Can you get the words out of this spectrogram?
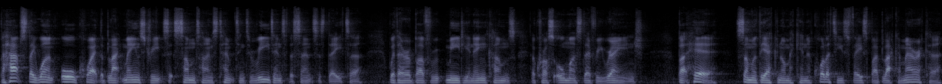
Perhaps they weren't all quite the black main streets it's sometimes tempting to read into the census data, with their above median incomes across almost every range. But here, some of the economic inequalities faced by black America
